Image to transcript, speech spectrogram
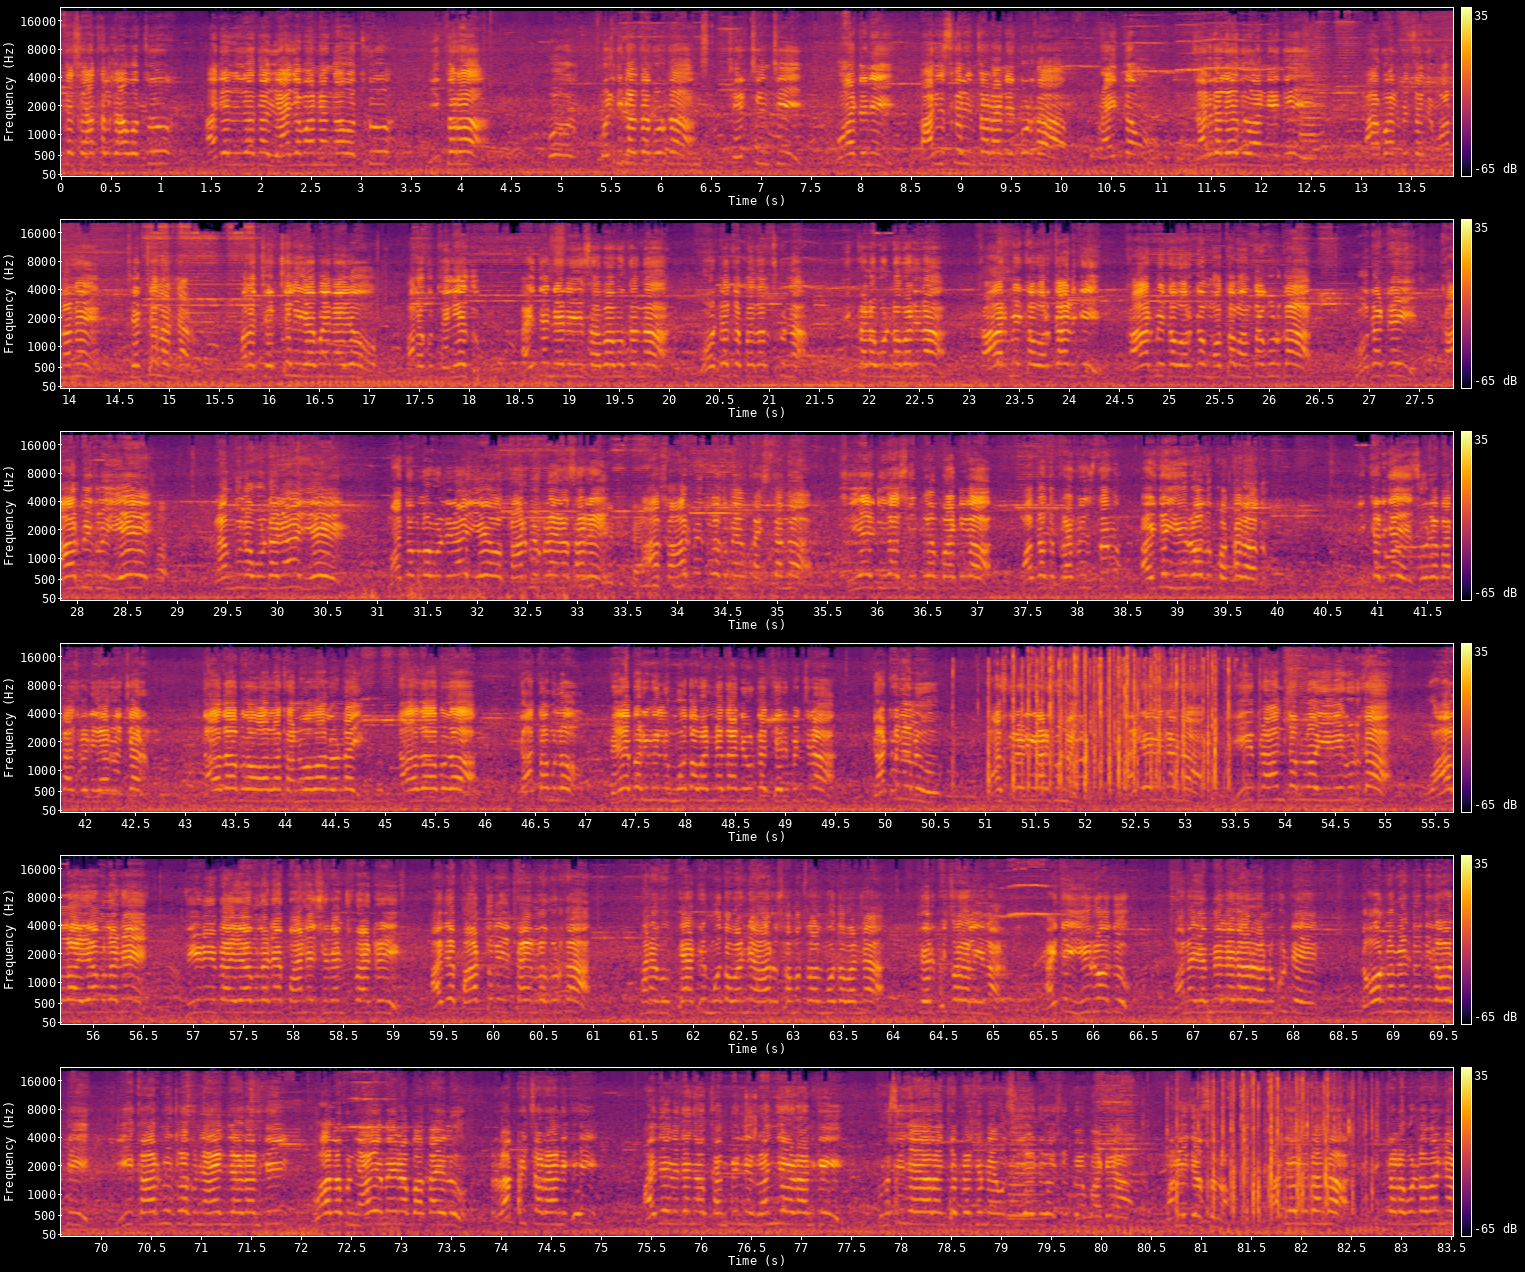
స్థానిక శాఖలు కావచ్చు అదేవిధంగా యాజమాన్యం కావచ్చు ఇతర పొలిటికల్తో కూడా చర్చించి వాటిని పరిష్కరించడానికి కూడా ప్రయత్నం జరగలేదు అనేది మాకు అనిపిస్తుంది. మొన్ననే చర్చలు అన్నారు. మన చర్చలు ఏమైనాయో మనకు తెలియదు. అయితే నేను ఈ సభాముఖంగా ఓటే చెప్పదలుచుకున్నా ఇక్కడ ఉండబడిన కార్మిక వర్గానికి కార్మిక వర్గం మొత్తం అంతా కూడా ఒకటి. కార్మికులు ఏ రంగులో ఉండినా ఏ మతంలో ఉండినా ఏ కార్మికుడైనా సరే ఆ కార్మికులకు మేము ఖచ్చితంగా సిఐటిగా సిపిఎం పార్టీగా మద్దతు ప్రకటిస్తాం. అయితే ఈ రోజు కొత్త కాదు. ఇక్కడికే సూర్యప్రకాష్ రెడ్డి గారు వచ్చారు. దాదాపుగా వాళ్ళకు అనుభవాలు ఉన్నాయి. దాదాపుగా గతంలో పేపర్ మిల్లు మూతబడిన దాన్ని కూడా తెరిపించిన ఘటనలు భాస్కర్ రెడ్డి గారికి ఉన్నాయి. అదేవిధంగా ఈ ప్రాంతంలో ఇది కూడా వాళ్ళ అయ్యాంలోనే టీడీపీ అయ్యాంలోనే పానే సిమెంట్స్ ఫ్యాక్టరీ అదే పార్తులు ఈ టైంలో కూడా మనకు ఫ్యాక్టరీ మూతవన్నీ ఆరు సంవత్సరాలు మూతవన్నీ తెరిపించగలిగినారు. అయితే ఈరోజు మన ఎమ్మెల్యే గారు అనుకుంటే గవర్నమెంట్ ఉంది కాబట్టి ఈ కార్మికులకు న్యాయం చేయడానికి వాళ్ళకు న్యాయమైన బకాయిలు రప్పించడానికి అదేవిధంగా కంపెనీని రన్ చేయడానికి కృషి చేయాలని చెప్పేసి మేము సిఐటి సిపిఎం పార్టీగా మనవి చేస్తున్నాం. అదేవిధంగా ఇక్కడ ఉండవన్న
